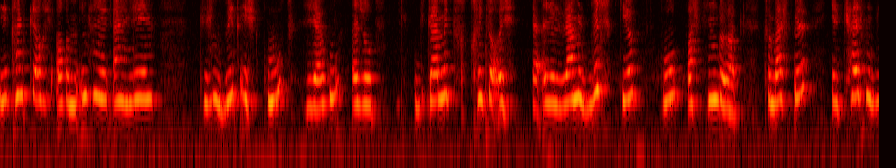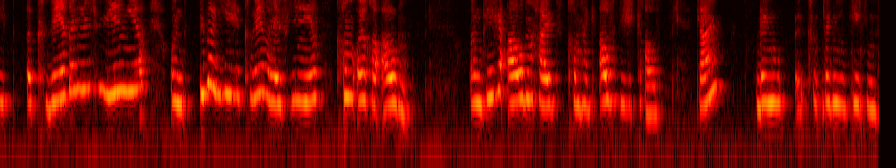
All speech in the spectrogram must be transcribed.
Die könnt ihr euch auch im Internet ansehen. Die sind wirklich gut, sehr gut. Also damit könnt ihr euch also damit wisst ihr, wo was hingehört. Zum Beispiel, ihr zeichnet die äh, quere Hilfslinie und über diese quere Hilfslinie kommen eure Augen. Und diese Augen halt kommen halt auf dich drauf. Dann, wenn du, äh, wenn du diesen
